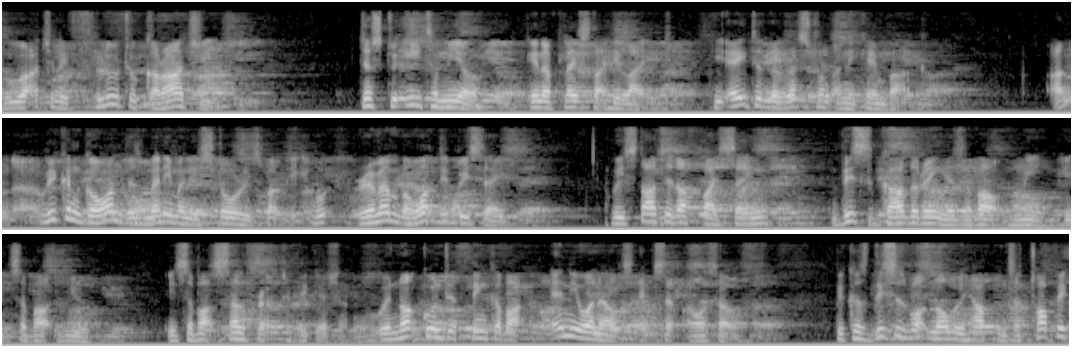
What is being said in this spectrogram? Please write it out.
who actually flew to Karachi just to eat a meal in a place that he liked. He ate in the restaurant and he came back. And uh, we can go on, there's many, many stories, but remember, what did we say? We started off by saying, this gathering is about me, it's about you. It's about self rectification. We're not going to think about anyone else except ourselves. Because this is what normally happens. A topic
